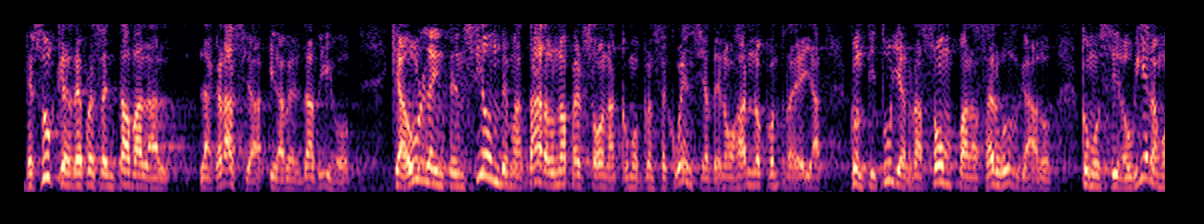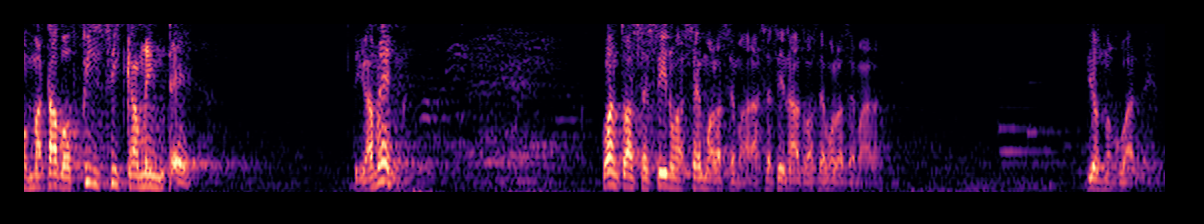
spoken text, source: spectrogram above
Jesús que representaba la, la gracia y la verdad dijo que aún la intención de matar a una persona como consecuencia de enojarnos contra ella constituye razón para ser juzgado como si lo hubiéramos matado físicamente. Dígame. ¿Cuántos asesinos hacemos a la semana? Asesinatos hacemos a la semana. Dios nos guarde.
